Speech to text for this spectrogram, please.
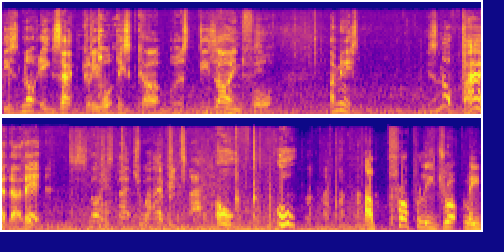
is not exactly what this car was designed for. I mean, it's it's not bad at it. It's not its natural habitat. Oh, oh! I properly dropped me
